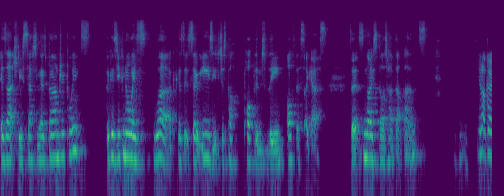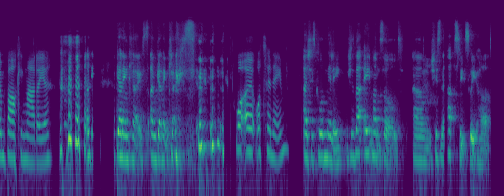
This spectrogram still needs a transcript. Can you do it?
is actually setting those boundary points because you can always work because it's so easy to just pop, pop into the office i guess so it's nice able to have that balance mm-hmm. you're not going barking mad are you i'm getting close i'm getting close what uh, what's her name uh, she's called Millie. She's about eight months old. Um, she's an absolute sweetheart.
